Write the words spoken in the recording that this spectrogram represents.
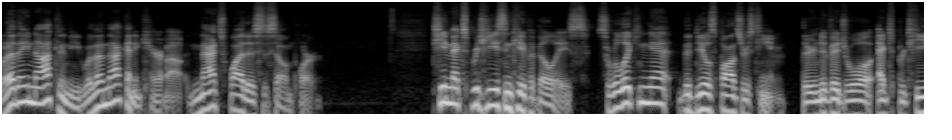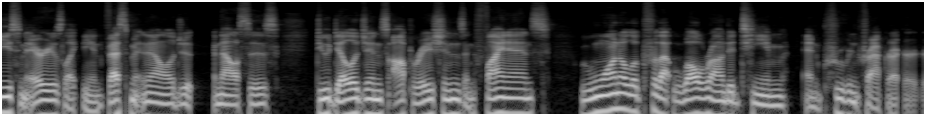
What are they not going to need? What are they not going to care about? And that's why this is so important. Team expertise and capabilities. So we're looking at the deal sponsors team, their individual expertise in areas like the investment analysis, due diligence, operations, and finance. We want to look for that well rounded team and proven track record.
